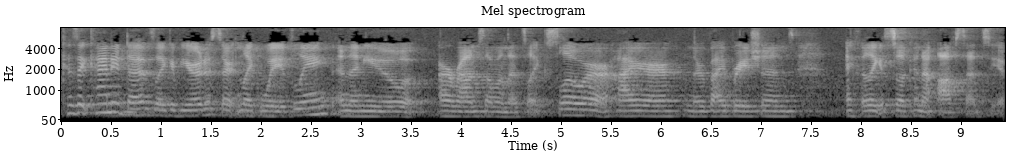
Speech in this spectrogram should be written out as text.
because it kind of does, like if you're at a certain like wavelength and then you are around someone that's like slower or higher and their vibrations, I feel like it still kind of offsets you,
